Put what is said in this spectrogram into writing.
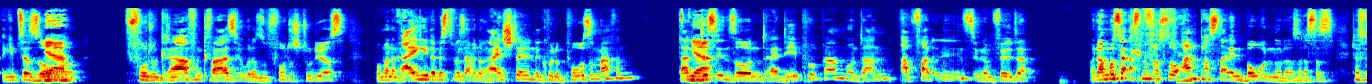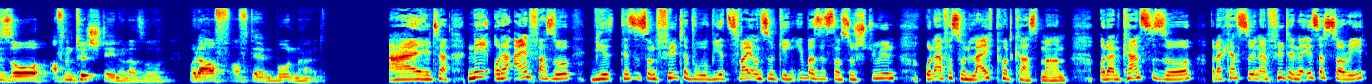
Da gibt's ja so Ja. Fotografen quasi oder so Fotostudios, wo man reingeht, da müsste man es einfach nur reinstellen, eine coole Pose machen, dann Ja. das in so ein 3D-Programm und dann Abfahrt in den Instagram-Filter. Und dann muss er erst nur noch so anpassen an den Boden oder so, dass, das, dass wir so auf einem Tisch stehen oder so. Oder auf, auf dem Boden halt. Alter. Nee, oder einfach so, wir, das ist so ein Filter, wo wir zwei uns so gegenüber sitzen auf so Stühlen und einfach so einen Live-Podcast machen. Und dann kannst du so, oder kannst du in einem Filter in der Insta-Story,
